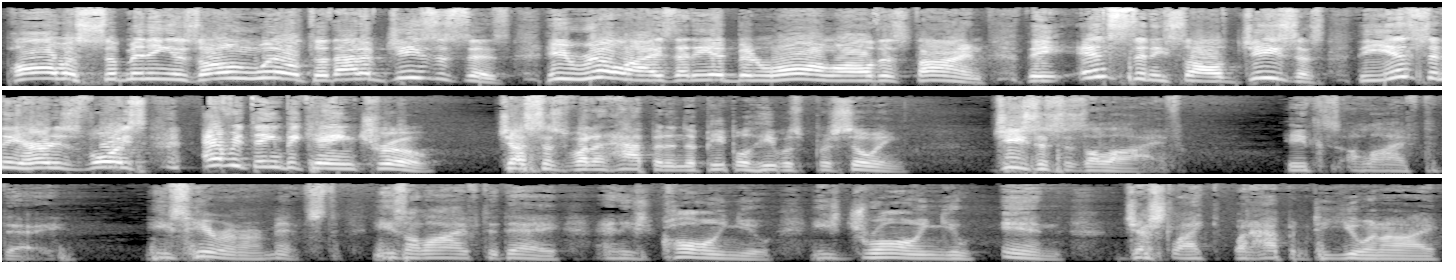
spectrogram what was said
Paul was submitting his own will to that of Jesus's. He realized that he had been wrong all this time. The instant he saw Jesus, the instant he heard his voice, everything became true. Just as what had happened in the people he was pursuing. Jesus is alive. He's alive today. He's here in our midst. He's alive today, and He's calling you. He's drawing you in, just like what happened to you and I.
